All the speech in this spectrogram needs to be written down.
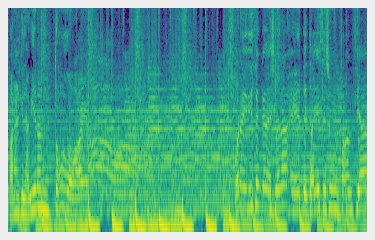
Para que la vieran todo. ¡Ay, ah! Bueno, y dicen que desvela eh, detalles de su infancia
